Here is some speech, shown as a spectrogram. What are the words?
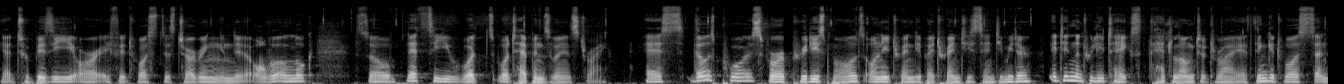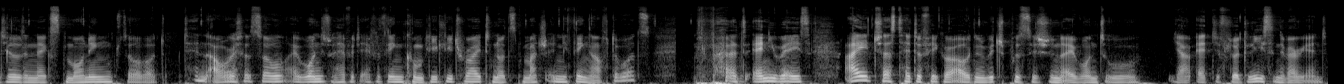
yeah, too busy or if it was disturbing in the overall look. So let's see what, what happens when it's dry. As those pours were pretty small, it's only 20 by 20 centimeter, it did not really take that long to dry. I think it was until the next morning, so about 10 hours or so. I wanted to have it everything completely dried, not smudge anything afterwards. But anyways, I just had to figure out in which position I want to yeah, add the fleur-de-lis in the very end.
